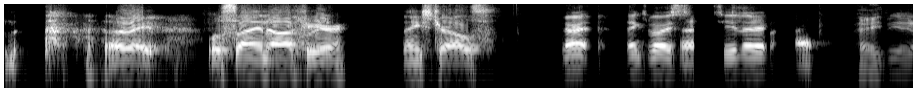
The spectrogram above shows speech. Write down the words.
All right. We'll sign off here. Thanks, Charles. All right, thanks, boys. See you later. Hey, Yeah.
